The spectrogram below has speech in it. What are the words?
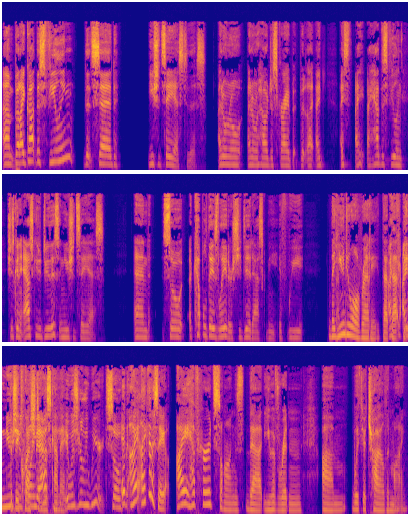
Um, but I got this feeling that said, you should say yes to this. I don't know, I don't know how to describe it, but I, I, I, I- I had this feeling she's going to ask you to do this and you should say yes. And so a couple days later, she did ask me if we. But you knew already that that I the- knew the big was question was ask me. coming. It was really weird. So And I, I got to say, I have heard songs that you have written um, with your child in mind.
